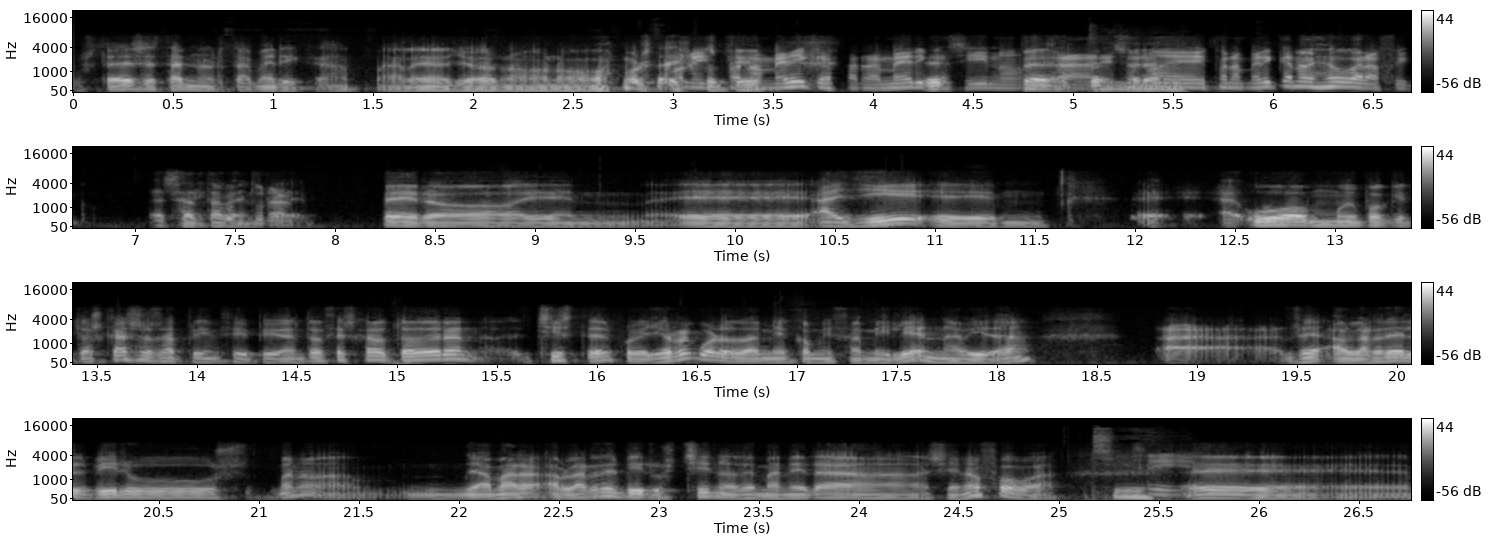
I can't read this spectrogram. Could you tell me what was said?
ustedes están en Norteamérica, ¿vale? Yo no, no vamos a Bueno, discutir. Hispanoamérica, Hispanoamérica, sí, ¿no? pero- o sea, pero- eso no es, Hispanoamérica no es geográfico. Exactamente. cultural. Pero en, eh, allí eh, eh, hubo muy poquitos casos al principio. Entonces, claro, todo eran chistes, porque yo recuerdo también con mi familia en Navidad de hablar del virus, bueno, llamar, hablar del virus chino de manera xenófoba. Sí. eh,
